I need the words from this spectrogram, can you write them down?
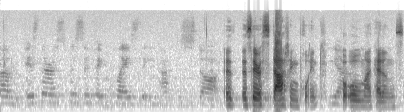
Um, is there a specific place that you have to start? Is, is there a starting point Yeah. for all my patterns?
